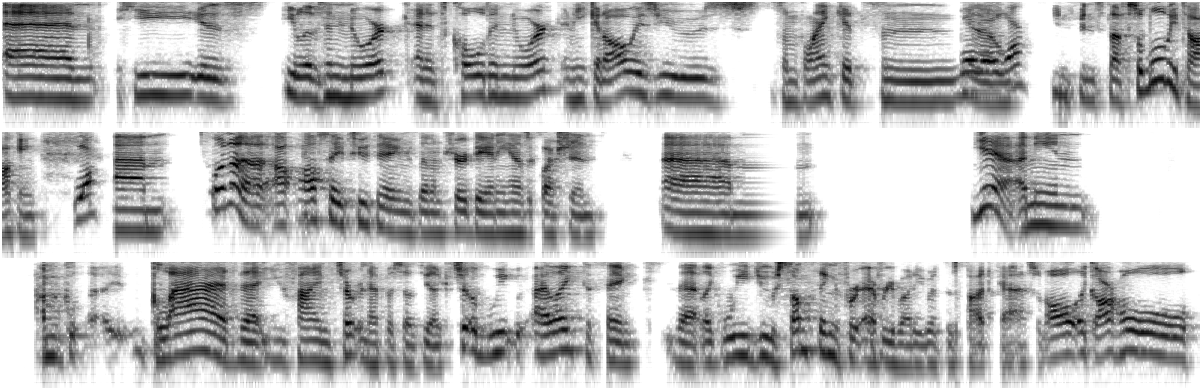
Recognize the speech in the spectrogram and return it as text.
And he is he lives in Newark, and it's cold in Newark, and he could always use some blankets and you yeah, know infant stuff. So we'll be talking. Yeah. Um, well, no, I'll, I'll, say two things. Then I'm sure Danny has a question. Um, yeah, I mean, I'm gl- glad that you find certain episodes you like. So we, I like to think that like we do something for everybody with this podcast, and all like our whole,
